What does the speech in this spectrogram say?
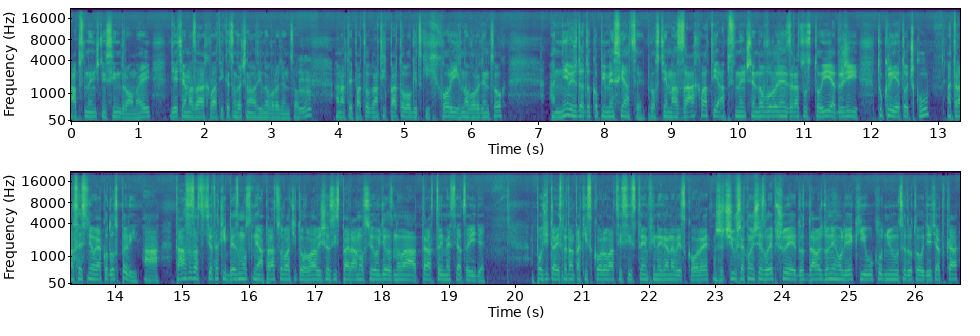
abstinenčný syndrom, hej. Dieťa má záchvaty, keď som začal na tých novorodencoch. Mhm. A na, tej, na tých patologických chorých novorodencoch. A nevieš dať dokopy mesiace. Proste má záchvaty abstinenčné, novorodenec zrazu stojí a drží tú klietočku a trase s ňou ako dospelý. A tam som sa cítil taký bezmocný a pracoval ti to v hlavi, šiel si spať ráno, si ho videl znova a teraz 3 mesiace ide. Počítali sme tam taký skorovací systém Finneganovej skóre, že či už sa konečne zlepšuje, do- dávaš do neho lieky ukludňujúce do toho dieťatka,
